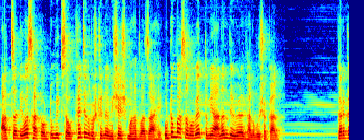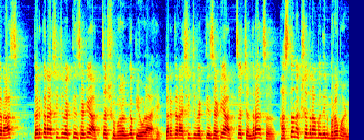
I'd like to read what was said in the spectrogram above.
आजचा दिवस हा कौटुंबिक सौख्याच्या दृष्टीने विशेष महत्त्वाचा आहे. कुटुंबासमवेत तुम्ही आनंदी वेळ घालवू शकाल. कर्करास कर्क राशीच्या व्यक्तींसाठी आजचा शुभ रंग पिवळा आहे. कर्क राशीच्या व्यक्तींसाठी आजचं चंद्राचं हस्त नक्षत्रामधील भ्रमण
